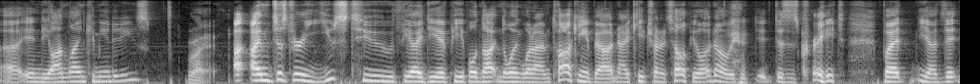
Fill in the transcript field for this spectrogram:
uh, in the online communities. Right. I, am just very used to the idea of people not knowing what I'm talking about, and I keep trying to tell people, no, it, it, this is great, but you know, they,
